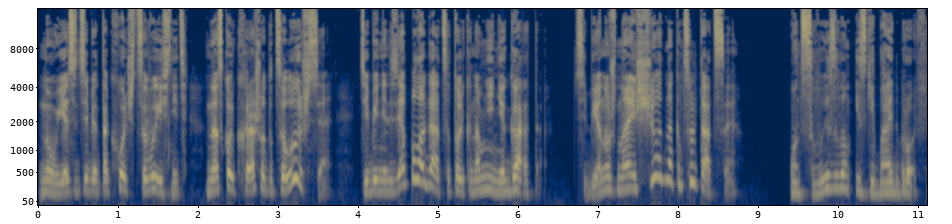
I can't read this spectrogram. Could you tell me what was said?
Ну, если тебе так хочется выяснить, насколько хорошо ты целуешься, тебе нельзя полагаться только на мнение Гаррета. Тебе нужна еще одна консультация». Он с вызовом изгибает бровь.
